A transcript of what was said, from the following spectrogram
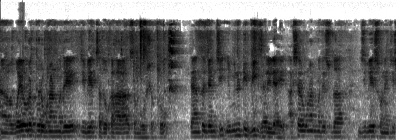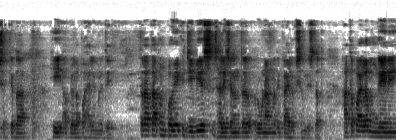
वयोवृद्ध रुग्णांमध्ये जीबीएसचा धोका हा संभवू शकतो. त्यानंतर ज्यांची इम्युनिटी वीक झालेली आहे अशा रुग्णांमध्ये सुद्धा जीबीएस होण्याची शक्यता ही आपल्याला पाहायला मिळते. तर आता आपण पाहूया की जीबीएस झाल्याच्यानंतर रुग्णांमध्ये काय लक्षण दिसतात. हातापायाला मुंगे येणे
